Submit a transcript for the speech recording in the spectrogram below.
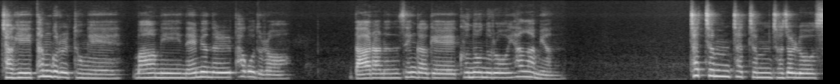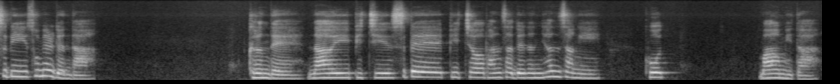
자기 탐구를 통해 마음이 내면을 파고들어 나라는 생각의 근원으로 향하면 차츰차츰 저절로 습이 소멸된다. 그런데 나의 빛이 습에 비쳐 반사되는 현상이 곧 마음이다.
